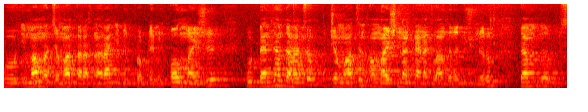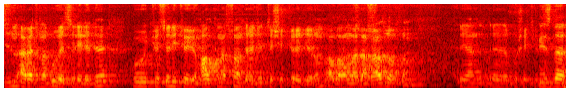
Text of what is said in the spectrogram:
bu imamla cemaat arasında herhangi bir problemin olmayışı bu benden daha çok cemaatin anlayışından kaynaklandığını düşünüyorum. Ben e, sizin aracına bu vesileyle de bu Köseli Köyü halkına son derece teşekkür ediyorum. Allah onlardan razı olsun. Yani e, bu şekilde. Biz de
